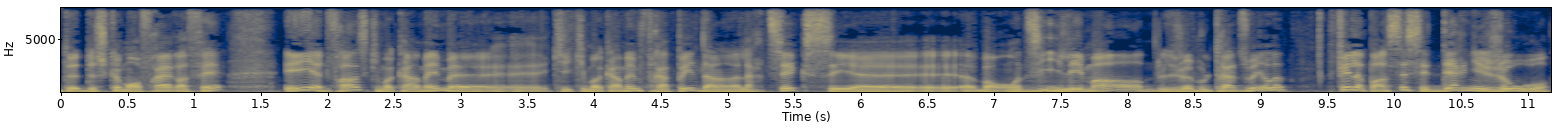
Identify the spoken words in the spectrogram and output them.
de, ce que mon frère a fait. Et il y a une phrase qui m'a quand même euh, qui, qui m'a quand même frappé dans l'article, c'est euh, euh, bon, on dit il est mort, je vais vous le traduire là. Phil a passé ses derniers jours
